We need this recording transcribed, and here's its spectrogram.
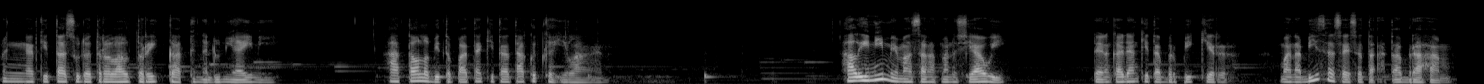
mengingat kita sudah terlalu terikat dengan dunia ini, atau lebih tepatnya kita takut kehilangan. Hal ini memang sangat manusiawi, dan kadang kita berpikir, mana bisa saya setaat Abraham?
